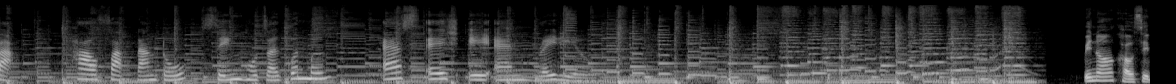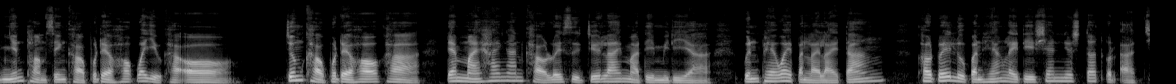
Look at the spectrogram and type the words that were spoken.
ปากพาวฝากดังตู้เซ็งโหใจกวนมึง S H A N Radio พี่น้องเขาสิบยินถ่อมสิงข่าวผู้เดียวฮอกไว้อยู่คาออ จุ่มข่าวผู้เดียวฮอค่ะ แต้มหมายให้งานข่าวเลยสื่อจื้อไล่มาดีมีเดียปืนแพ้ไว้ปันหลายๆ ตั้ง เข้าด้วยลูปันแฮงไลดีเช่นนิวส์ .org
